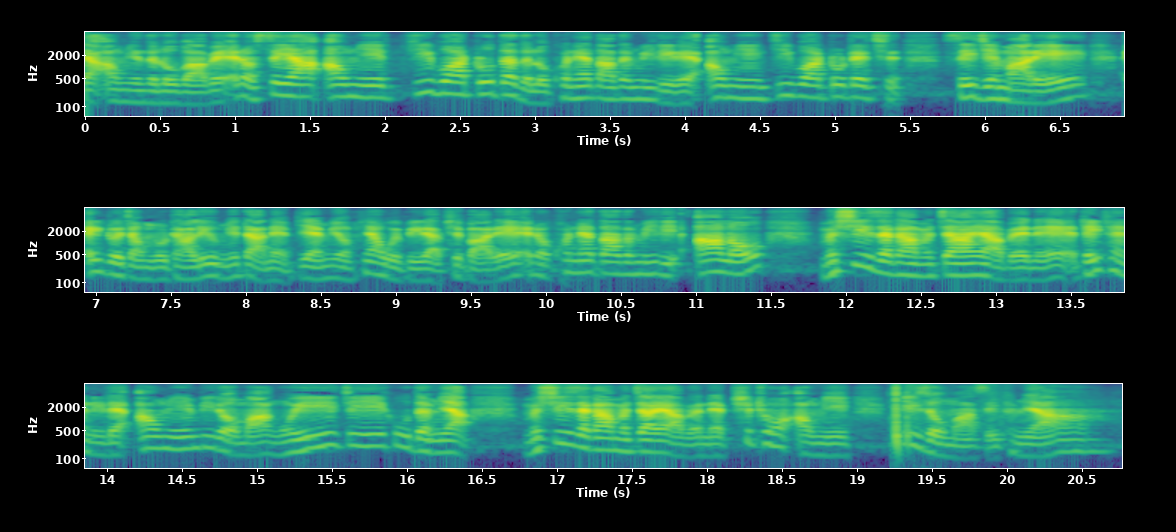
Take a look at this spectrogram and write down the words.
ရာအောင်မြင်တယ်လို့ပါပဲအဲ့တော့ဆရာအောင်မြင်ကြီးပွားတိုးတက်တယ်လို့ခွနဲ့သားသမီးတွေလည်းအောင်မြင်ကြီးပွားတိုးတက်စေခြင်းပါတယ်အဲ့အတွက်ကြောင့်မလို့ဒါလေးကိုမေတ္တာနဲ့ပြန်ပြီးတော့မျှဝေပေးတာဖြစ်ပါတယ်အဲ့တော့ခွနဲ့သားသမီးတွေအားလုံးမရှိစကားမကြားရဘဲနဲ့အဋိဌံတွေလည်းအောင်မြင်ပြီးတော့မှငွေကြီးဟုသမျှမရှိစကားမကြားရဘဲနဲ့ဖြစ်ထွန်းအောင်မြင်ပြည့်စုံပါစေခင်ဗျာ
